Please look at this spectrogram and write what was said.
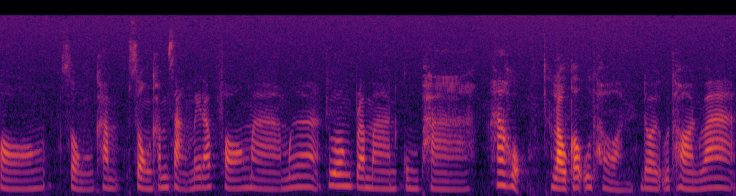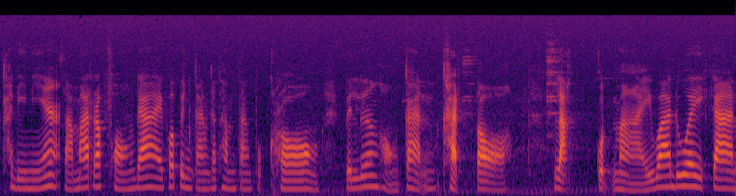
ฟ้องส่งคำส่งคำสั่งไม่รับฟ้องมาเมื่อช่วงประมาณกุมภาห้าหกเราก็อุทธรณ์โดยอุทธรณ์ว่าคดีนี้สามารถรับฟ้องได้เพราะเป็นการกระทำทางปกครอง เป็นเรื่องของการขัดต่อหลักกฎหมายว่าด้วยการ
